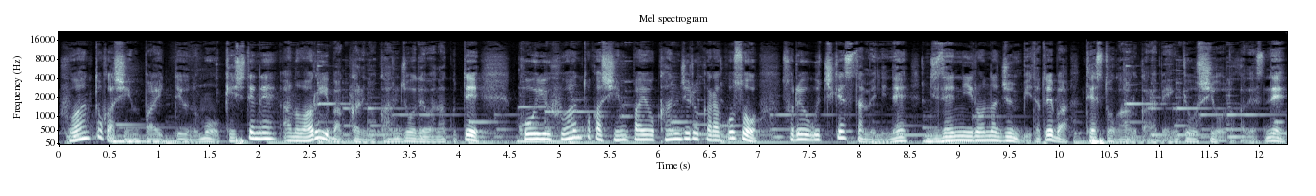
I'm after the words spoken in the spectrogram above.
不安とか心配っていうのも決してねあの悪いばっかりの感情ではなくてこういう不安とか心配を感じるからこそそれを打ち消すためにね事前にいろんな準備例えばテストがあるから勉強しようとかですね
